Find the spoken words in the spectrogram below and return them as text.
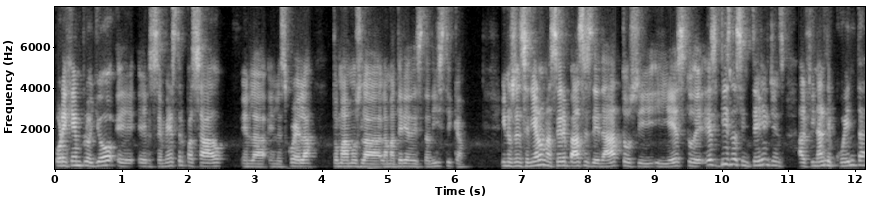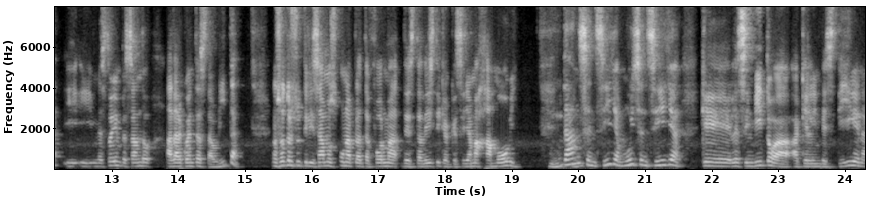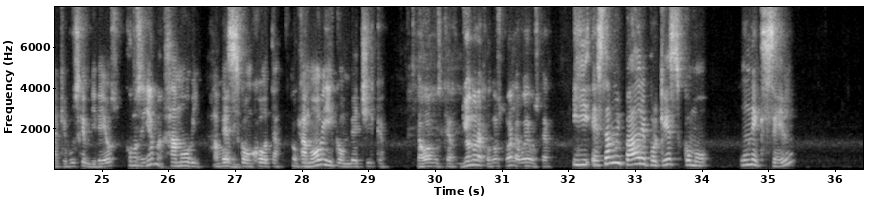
Por ejemplo, yo eh, el semestre pasado en la, en la escuela tomamos la, la materia de estadística y nos enseñaron a hacer bases de datos y, esto de, es Business Intelligence al final de cuenta y, y me estoy empezando a dar cuenta hasta ahorita. Nosotros utilizamos una plataforma de estadística que se llama Hamobi Tan sencilla, muy sencilla, que les invito a, a que la investiguen, a que busquen videos. ¿Cómo se llama? Hamobi, Hamobi. es con J, Ok. Hamobi y con B chica. La voy a buscar. Yo no la conozco, ah, la voy a buscar. Y está muy padre porque es como un Excel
